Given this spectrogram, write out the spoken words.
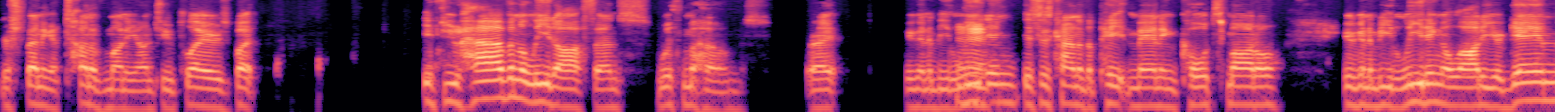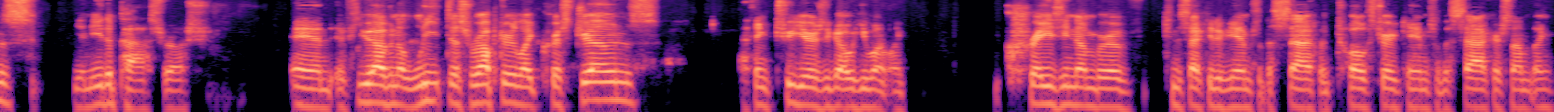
they're spending a ton of money on two players, but if you have an elite offense with Mahomes, right? You're going to be Mhm. leading. This is kind of the Peyton Manning Colts model. You're going to be leading a lot of your games. You need a pass rush. And if you have an elite disruptor like Chris Jones, I think two years ago he went like crazy number of consecutive games with a sack, like 12 straight games with a sack or something.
